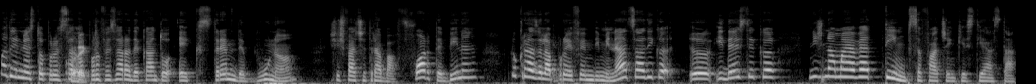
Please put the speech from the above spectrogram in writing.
Madalina este o profesoară, o Corect. profesoară de canto extrem de bună și își face treaba foarte bine, lucrează la Pro FM dimineața, adică uh, ideea este că nici n-am mai avea timp să facem chestia asta.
